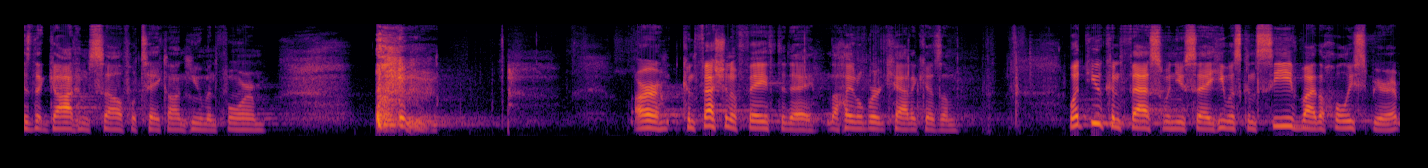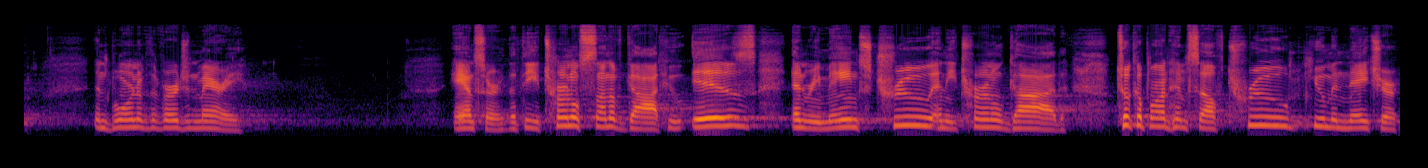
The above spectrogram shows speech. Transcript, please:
is that God Himself will take on human form. Our confession of faith today, the Heidelberg Catechism. What do you confess when you say, He was conceived by the Holy Spirit and born of the Virgin Mary? Answer that the eternal Son of God, who is and remains true and eternal God, took upon himself true human nature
